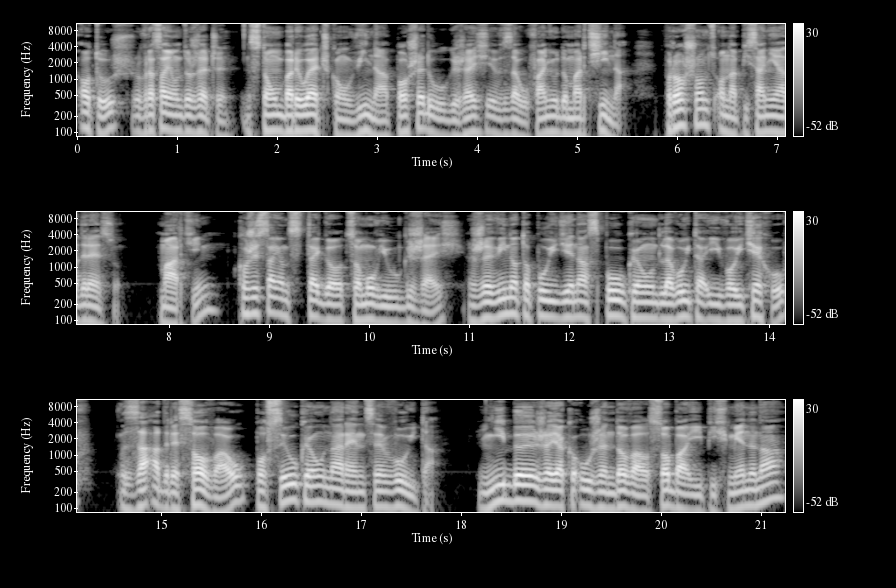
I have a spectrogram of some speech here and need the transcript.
Otóż, wracając do rzeczy, z tą baryłeczką wina poszedł Grześ w zaufaniu do Marcina, prosząc o napisanie adresu. Marcin, korzystając z tego, co mówił Grześ, że wino to pójdzie na spółkę dla wójta i Wojciechów, zaadresował posyłkę na ręce wójta. Niby, że jako urzędowa osoba i piśmienna,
